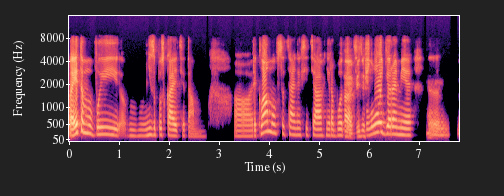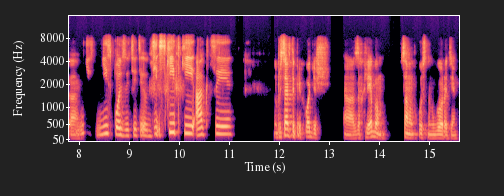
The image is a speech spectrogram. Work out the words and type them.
Поэтому вы не запускаете там рекламу в социальных сетях, не работаете да, с блогерами, э, да. не, не используйте эти скидки, акции. Ну, представь, ты приходишь а, за хлебом в самом вкусном городе,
